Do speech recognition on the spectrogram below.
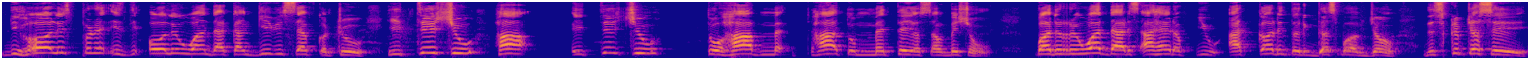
The Holy Spirit is the only one that can give you self control. He teach you how. He teach you to have how to maintain your salvation. For the reward that is ahead of you, according to the Gospel of John, the scripture says,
